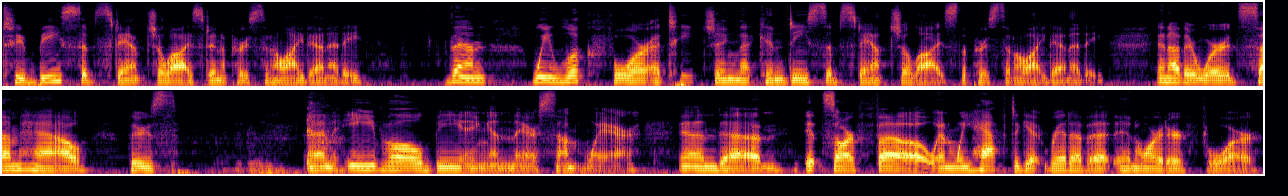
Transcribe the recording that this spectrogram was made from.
to be substantialized in a personal identity, then we look for a teaching that can desubstantialize the personal identity. In other words, somehow there's an evil being in there somewhere. And um, it's our foe, and we have to get rid of it in order for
